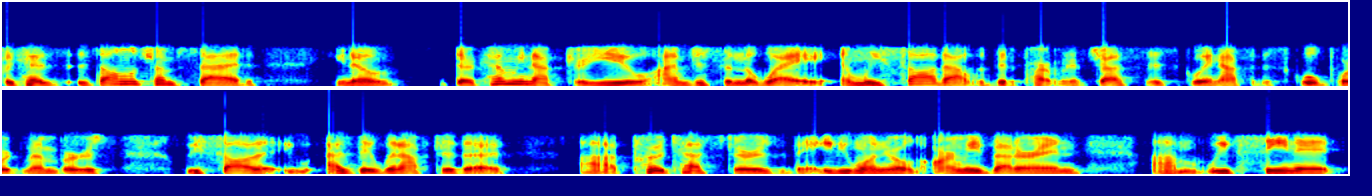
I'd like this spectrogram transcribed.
because as Donald Trump said, you know, they're coming after you. I'm just in the way. And we saw that with the Department of Justice going after the school board members. We saw that as they went after the uh, protesters, the 81 year old Army veteran. Um, we've seen it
